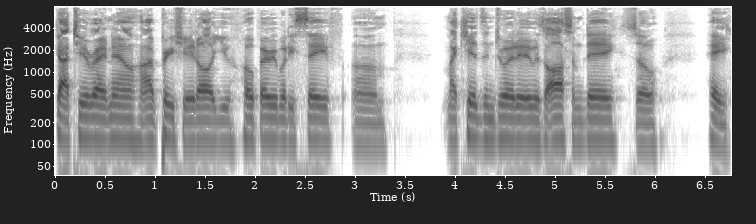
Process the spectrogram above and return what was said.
got to you right now. I appreciate all you. Hope everybody's safe. Um, my kids enjoyed it. It was an awesome day. So, hey,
